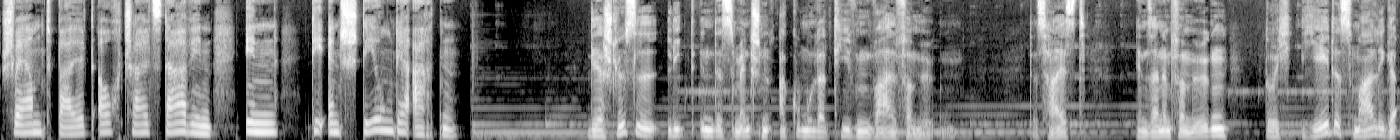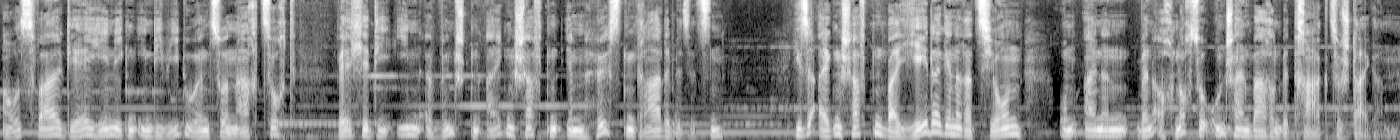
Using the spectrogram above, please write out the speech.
schwärmt bald auch Charles Darwin in Die Entstehung der Arten. Der Schlüssel liegt in des Menschen akkumulativem Wahlvermögen. Das heißt, in seinem Vermögen, durch jedesmalige Auswahl derjenigen Individuen zur Nachzucht, welche die ihn erwünschten Eigenschaften im höchsten Grade besitzen, diese Eigenschaften bei jeder Generation um einen, wenn auch noch so unscheinbaren Betrag zu steigern.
